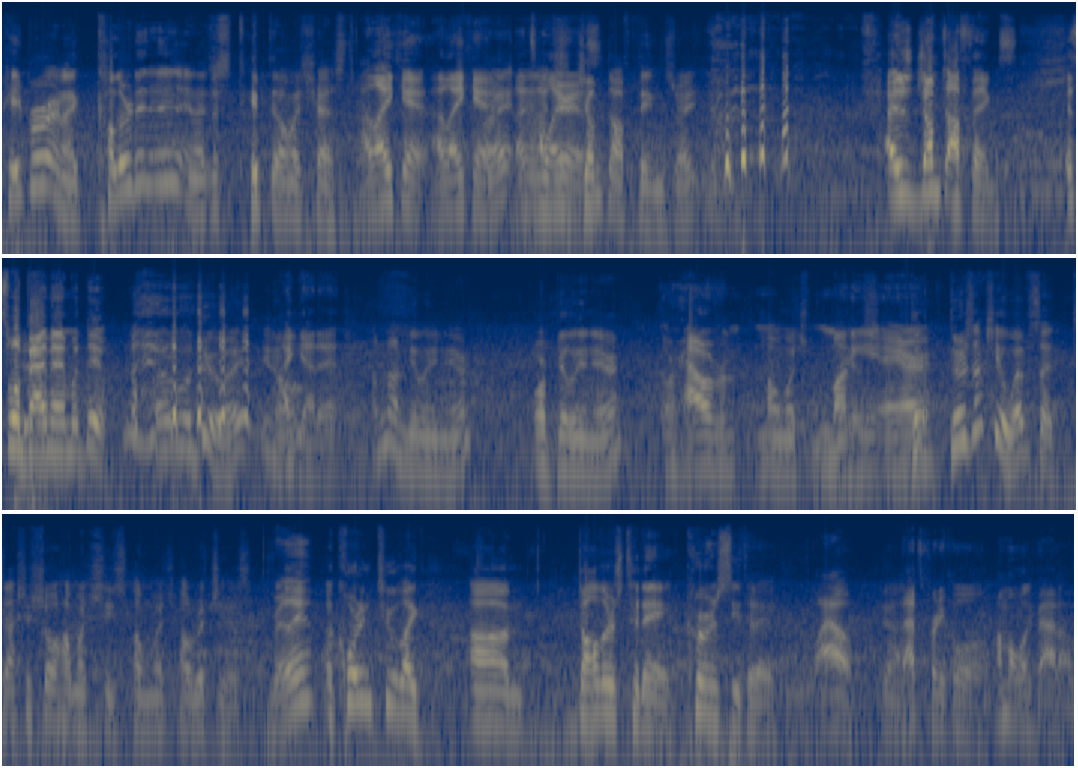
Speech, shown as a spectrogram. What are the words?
paper and I colored it in, and I just taped it on my chest. I like it. I like it. Right? That's and hilarious. I just jumped off things. Right? I just jumped off things. It's what Batman would do. What we'll do, right? You know. I get it. I'm not a millionaire or billionaire. Or however How much money he has. air. There- there's actually a website to actually show how much he's how much how rich he is. Really? According to like um, dollars today, currency today. Wow. Yeah. That's pretty cool. I'm gonna look that up.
